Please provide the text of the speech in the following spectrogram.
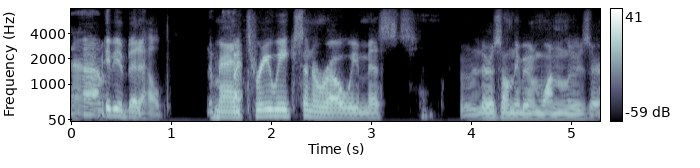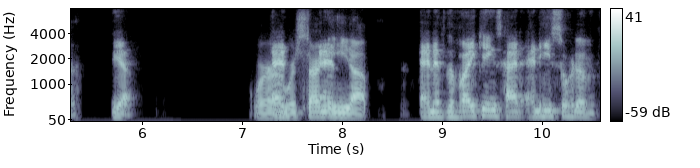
um, maybe a bit of help. Man, three weeks in a row we missed. There's only been one loser. Yeah. We're And- we're starting and- to heat up. And if the Vikings had any sort of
